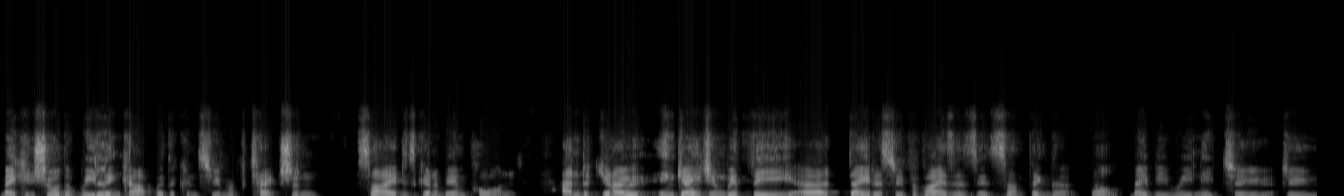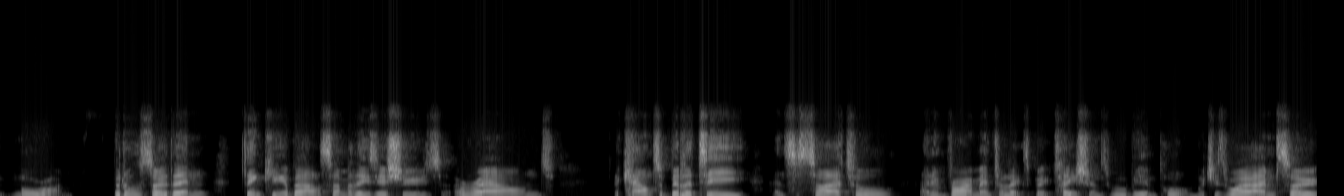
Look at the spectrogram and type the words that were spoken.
Making sure that we link up with the consumer protection side is going to be important. And you know, engaging with the uh, data supervisors is something that well maybe we need to do more on. But also then thinking about some of these issues around accountability and societal and environmental expectations will be important. Which is why I'm so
